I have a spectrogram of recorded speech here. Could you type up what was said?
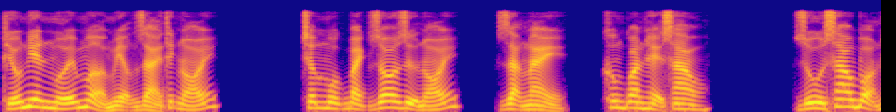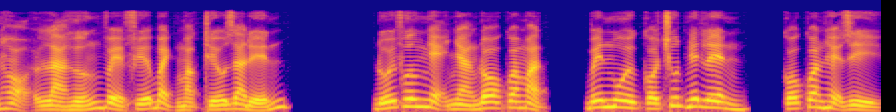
thiếu niên mới mở miệng giải thích nói. Trầm Mục Bạch do dự nói, dạng này, không quan hệ sao. Dù sao bọn họ là hướng về phía bạch mặc thiếu ra đến. Đối phương nhẹ nhàng đo qua mặt, bên môi có chút nít lên, có quan hệ gì,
